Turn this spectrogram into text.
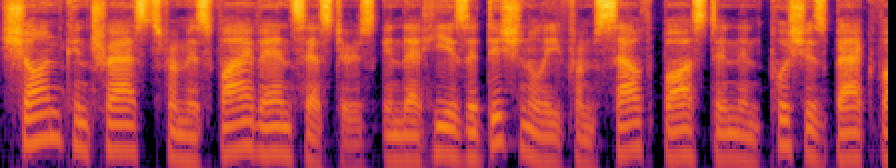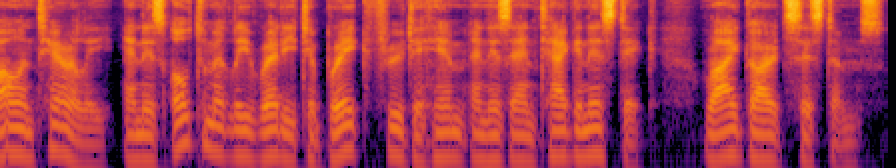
Sean contrasts from his five ancestors in that he is additionally from South Boston and pushes back voluntarily and is ultimately ready to break through to him and his antagonistic, Rye Guard systems.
